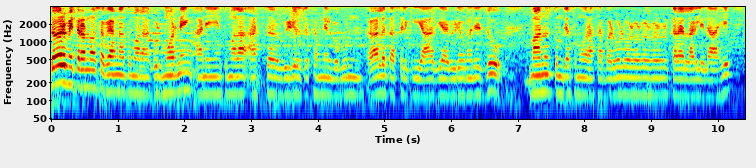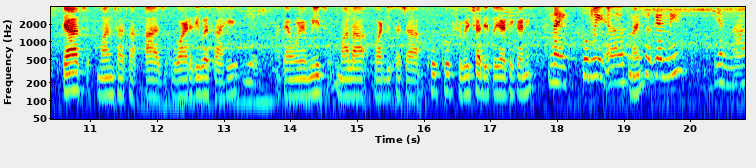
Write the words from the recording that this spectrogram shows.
तर मित्रांनो सगळ्यांना तुम्हाला गुड मॉर्निंग आणि तुम्हाला आजचं व्हिडिओचं थंबनेल बघून कळालंच असेल की आज या व्हिडिओमध्ये जो माणूस तुमच्यासमोर असा बडबड बडबड बडबड करायला लागलेला आहे त्याच माणसाचा आज वाढदिवस आहे. त्यामुळे मीच मला वाढदिवसाच्या खूप खूप शुभेच्छा देतो या ठिकाणी नाही तुम्ही अं, तुम्ही नाही? सगळ्यांनी यांना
